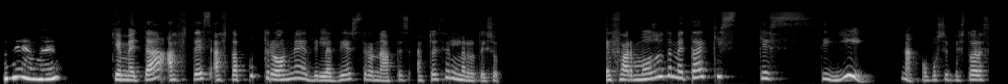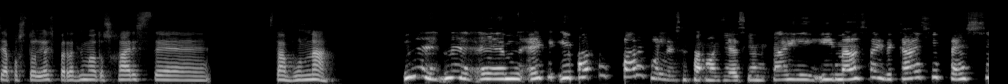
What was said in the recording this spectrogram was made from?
Ναι, ναι. Και μετά αυτές, αυτά που τρώνε, δηλαδή οι αστροναύτες, αυτό ήθελα να ρωτήσω, εφαρμόζονται μετά και, και στη γη; Να, όπως είπες τώρα σε αποστολές, παραδείγματος χάρη στα βουνά. Ναι, ναι. Ε, υπάρχουν πάρα πολλές εφαρμογές γενικά. Η, η NASA ειδικά έχει θέσει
